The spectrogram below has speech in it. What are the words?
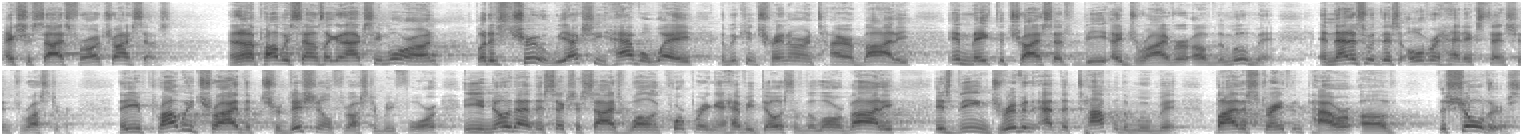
exercise for our triceps. And that probably sounds like an oxymoron, but it's true. We actually have a way that we can train our entire body and make the triceps be a driver of the movement. And that is with this overhead extension thruster. Now, you've probably tried the traditional thruster before, and you know that this exercise, while incorporating a heavy dose of the lower body, is being driven at the top of the movement by the strength and power of the shoulders.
